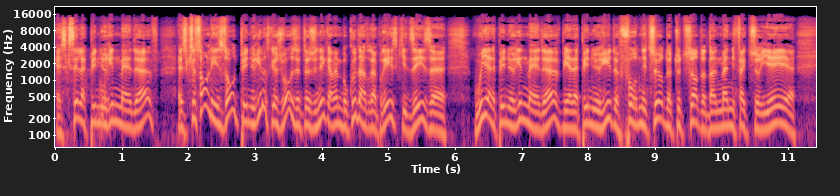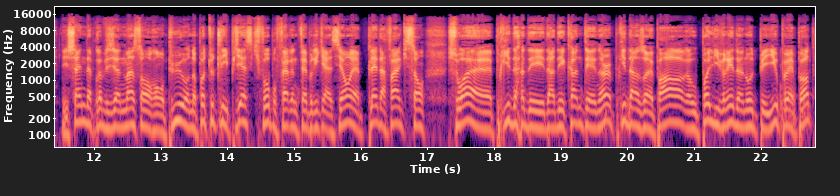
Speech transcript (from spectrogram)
Est-ce que c'est la pénurie de main-d'œuvre? Est-ce que ce sont les autres pénuries? Parce que je vois aux États-Unis quand même beaucoup d'entreprises qui disent euh, oui, il y a la pénurie de main-d'œuvre, mais il y a la pénurie de fournitures de toutes sortes. Dans le manufacturier, euh, les chaînes d'approvisionnement sont rompues, on n'a pas toutes les pièces qu'il faut pour faire une fabrication. Il y a plein d'affaires qui sont soit euh, pris dans des dans des containers, pris dans un port ou pas livrés d'un autre pays ou peu importe.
